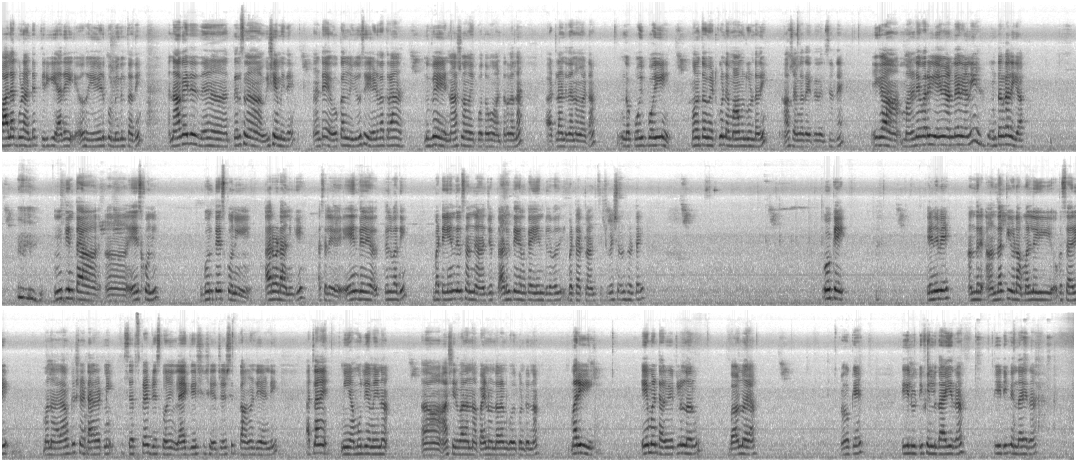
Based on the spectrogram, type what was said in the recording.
వాళ్ళకు కూడా అంటే తిరిగి అదే ఏడుపు మిగులుతుంది. నాకైతే తెలిసిన విషయం ఇదే. అంటే ఒకరిని చూసి ఏడవకరా నువ్వే నాశనం అయిపోతావు అంటారు కదా అట్లాంటిదన్నమాట. ఇంకా పోయి పోయి మనతో పెట్టుకుంటే మామూలుగా ఉంటుంది ఆ సంగతి అయితే తెలిసిందే. ఇక మననెవరు ఏమి అనలేరు కానీ ఉంటారు కదా ఇక. ఇంతింత వేసుకొని గొంతేసుకొని అరవడానికి అసలు ఏం తెలియదు బట్ ఏం తెలుసు అని చెప్తే అడిగితే కనుక ఏం తెలియదు బట్ అట్లాంటి సిచ్యువేషన్స్ ఉంటాయి. ఓకే. ఎనీవే అందరి అందరికీ కూడా మళ్ళీ ఒకసారి మన రామకృష్ణ టాలెట్ని సబ్స్క్రైబ్ చేసుకొని లైక్ చేసి షేర్ చేసి కామెంట్ చేయండి. అట్లానే మీ అమూల్యమైన ఆశీర్వాదం నా పైన ఉండాలని కోరుకుంటున్నా. మరి ఏమంటారు? ఎట్లున్నారు? బాగున్నారా? ఓకే. టీలు టిఫిన్లు తాగిర్రా? Tea tiffin తాగిర్రా?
